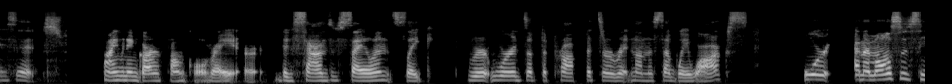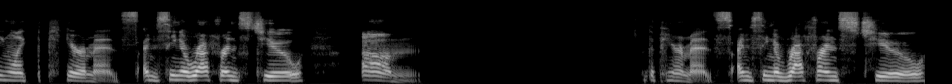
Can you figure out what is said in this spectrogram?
is it Simon and Garfunkel, right? Or the sounds of silence, like words of the prophets are written on the subway walks. Or and I'm also seeing like the pyramids. I'm seeing a reference to um the pyramids. I'm seeing a reference to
